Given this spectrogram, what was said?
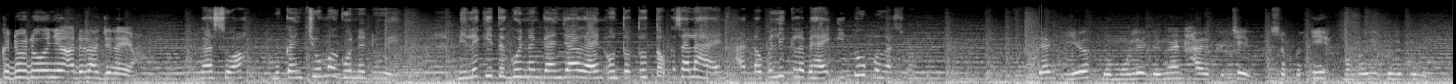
kedua-duanya adalah jenayah. Rasuah bukan cuma guna duit. Bila kita guna ganjaran untuk tutup kesalahan atau beli kelebihan, itu pun rasuah. Dan ia bermula dengan hal kecil seperti memberi gula-gula.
